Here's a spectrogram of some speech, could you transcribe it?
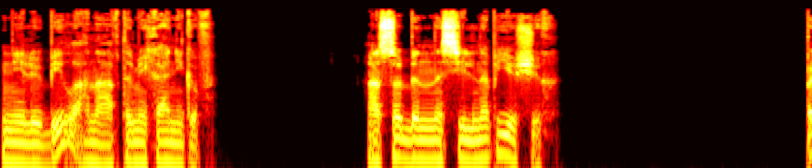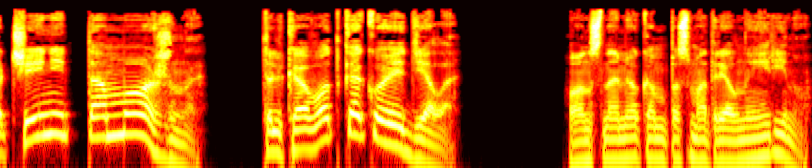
Не любила она автомехаников особенно сильно пьющих. «Починить-то можно, только вот какое дело!» Он с намеком посмотрел на Ирину.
